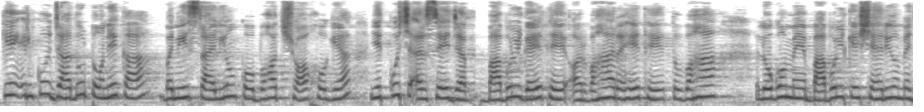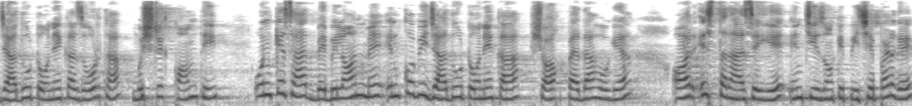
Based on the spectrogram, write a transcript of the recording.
کہ ان کو جادو ٹونے کا بنی اسرائیلیوں کو بہت شوق ہو گیا۔ یہ کچھ عرصے جب بابل گئے تھے اور وہاں رہے تھے، تو وہاں لوگوں میں بابل کے شہریوں میں جادو ٹونے کا زور تھا، مشرق قوم تھی۔ ان کے ساتھ بیبیلون میں ان کو بھی جادو ٹونے کا شوق پیدا ہو گیا۔ اور اس طرح سے یہ ان چیزوں کے پیچھے پڑ گئے۔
